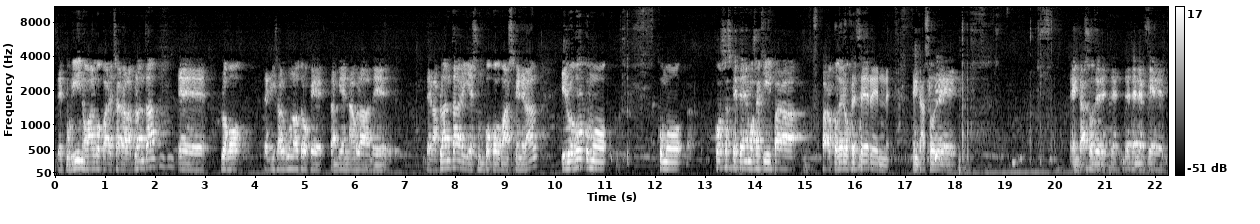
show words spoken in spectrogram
de, purín o algo para echar a la planta. Eh, luego tenéis algún otro que también habla de, de, la planta y es un poco más general. Y luego como, como cosas que tenemos aquí para, para poder ofrecer en, en caso de en caso de, tener que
